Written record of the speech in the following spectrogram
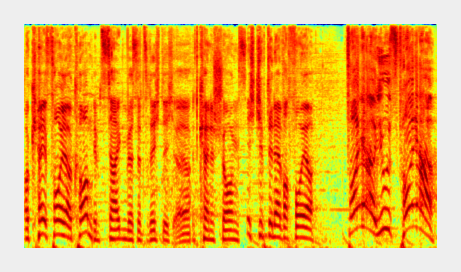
Okay, Feuer, komm. Dem zeigen wir es jetzt richtig. Äh, hat keine Chance. Ich gebe den einfach Feuer. Feuer, use Feuer.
